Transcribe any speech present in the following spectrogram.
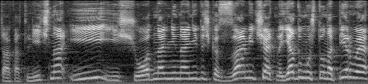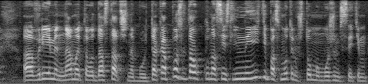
Так, отлично. И еще одна льняная ниточка. Замечательно. Я думаю, что на первое а, время нам этого достаточно будет. Так, а после того, как у нас есть льняные нити, посмотрим, что мы можем с этим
